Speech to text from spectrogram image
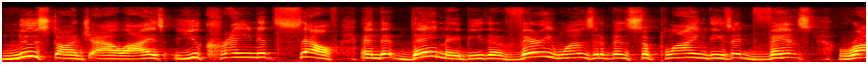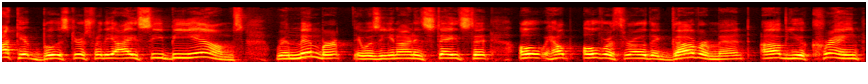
new staunch allies, Ukraine itself, and that they may be the very ones that have been supplying these advanced rocket boosters for the ICBMs. Remember, it was the United States that helped overthrow the government of Ukraine,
